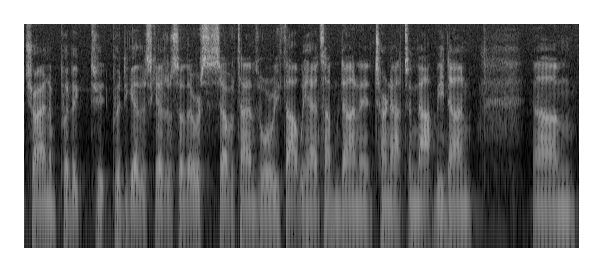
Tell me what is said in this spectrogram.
trying to put it to, put together a schedule. So there were several times where we thought we had something done, and it turned out to not be done. Um,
